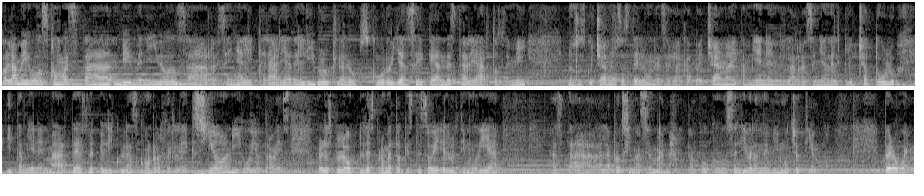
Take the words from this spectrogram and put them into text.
Hola amigos, ¿cómo están? Bienvenidos a reseña literaria del libro Claro Oscuro. Ya sé que han de estar ya hartos de mí. Nos escuchamos este lunes en La Capechana y también en la reseña del Club Chatulu y también en martes de películas con reflexión y hoy otra vez. Pero les, prometo que este es hoy el último día hasta la próxima semana. Tampoco se libran de mí mucho tiempo. Pero bueno,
